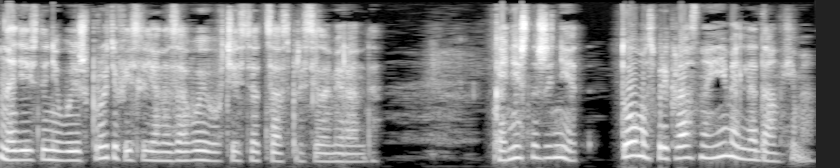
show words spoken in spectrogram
«Надеюсь, ты не будешь против, если я назову его в честь отца?» – спросила Миранда. «Конечно же нет. Томас – прекрасное имя для Данхема.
